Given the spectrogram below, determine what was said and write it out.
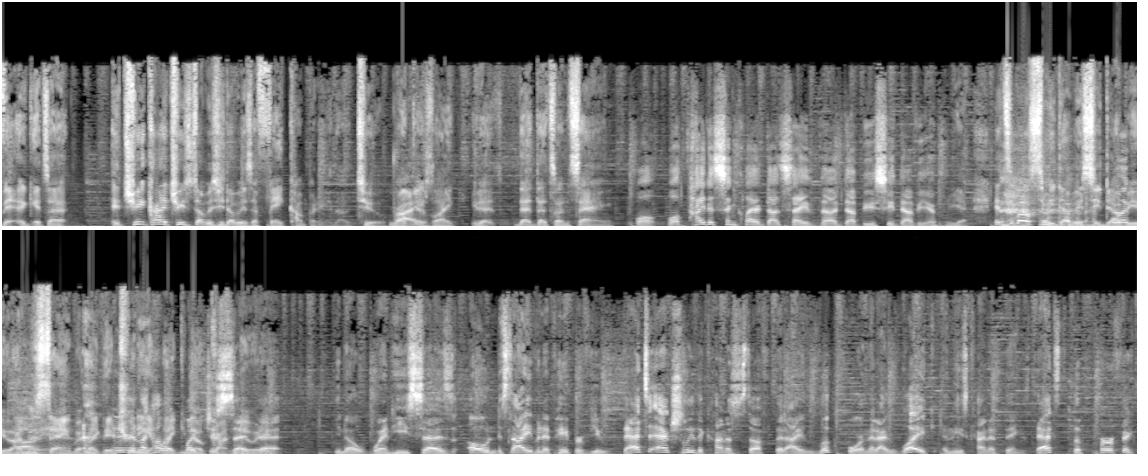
it's a it treat, kind of treats WCW as a fake company though too. Like, Right. there's like you know, that that's what I'm saying. Well, well, Titus Sinclair does say the WCW. Yeah, it's supposed to be WCW. I'm Oh, just yeah. saying, but like they're And- and treating like it like Mike no just continuity. said that. You know, when he says, "Oh, it's not even a pay per view," that's actually the kind of stuff that I look for and that I like in these kind of things. That's the perfect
